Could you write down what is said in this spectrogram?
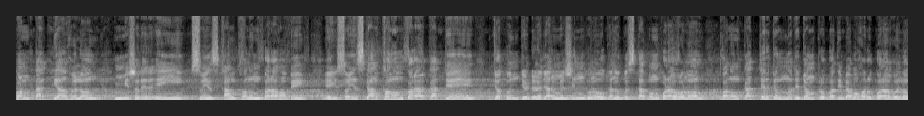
কন্ট্রাক্ট দেওয়া হলো। মিশরের এই সুয়েজ খাল খনন করা হবে। এই সুয়েজ খাল খনন করার কাজে যখন যে ড্রেজার মেশিনগুলো ওখানে উপস্থাপন করা হলো খনন কার্যের জন্য যে যন্ত্রপাতি ব্যবহার করা হলো,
